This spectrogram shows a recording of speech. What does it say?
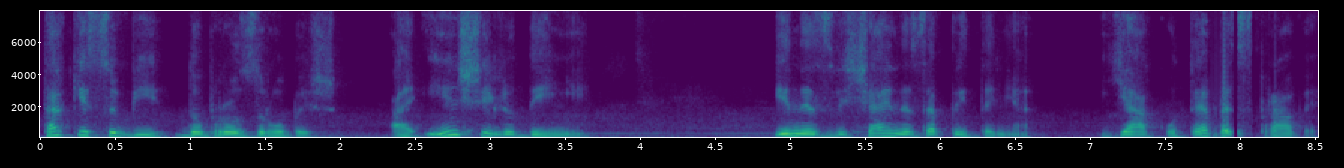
Так і собі добро зробиш, а іншій людині і незвичайне запитання, як у тебе справи,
